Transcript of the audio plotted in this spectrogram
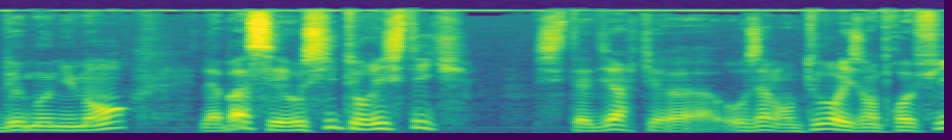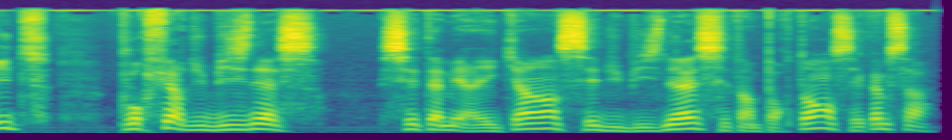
de monuments. Là-bas, c'est aussi touristique. C'est-à-dire qu'aux alentours, ils en profitent pour faire du business. C'est américain, c'est du business, c'est important, c'est comme ça.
